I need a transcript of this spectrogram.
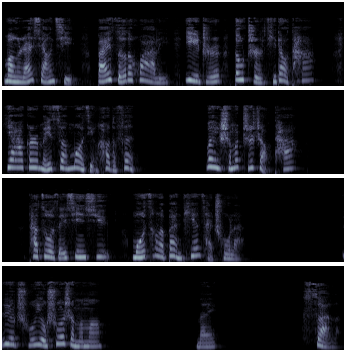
猛然想起，白泽的话里一直都只提到他，压根儿没算莫景浩的份。为什么只找他？他做贼心虚，磨蹭了半天才出来。岳楚有说什么吗？没。算了，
